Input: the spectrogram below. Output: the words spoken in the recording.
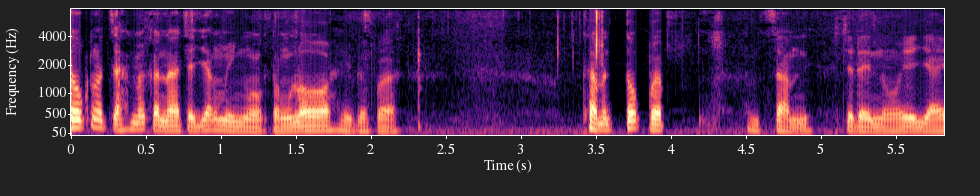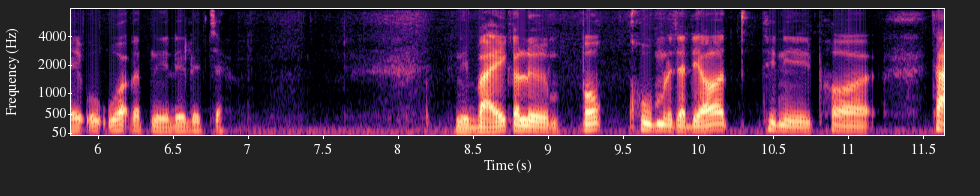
ตกแล้วจ้ะมันก็น่าจะยังไม่งอกต้องรอให้แบบว่า ถ้ามันตกแบบซ้ำๆนี่จะได้น้อยใหญ่ๆอ้วๆแบบนี้เลยเลยจ้ะนี่ใบก็เริ่มปกคุมแล้วจ้ะเดี๋ยวที่นี่พอถ้า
